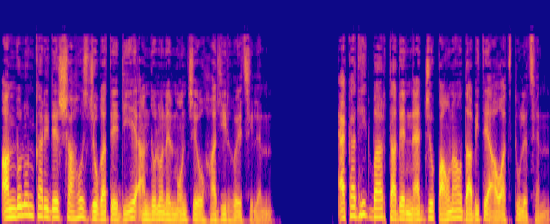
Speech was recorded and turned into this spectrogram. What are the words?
আন্দোলনকারীদের সাহস যোগাতে দিয়ে আন্দোলনের মঞ্চেও হাজির হয়েছিলেন। একাধিকবার তাদের ন্যায্য পাওনাও দাবিতে আওয়াজ তুলেছেন।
